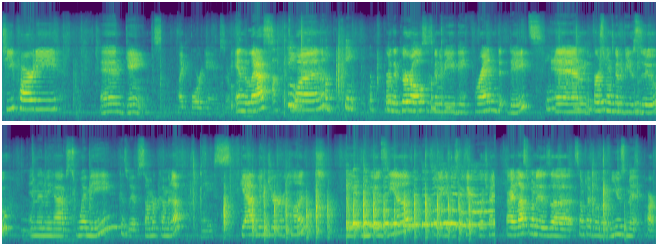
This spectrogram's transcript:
tea party and games, like board games. And the last one for the girls is going to be the friend dates. And the first one's going to be the zoo. And then we have swimming, because we have summer coming up. A scavenger hunt. A museum. So we can just pick which kind. Alright, last one is uh, some type of amusement park.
